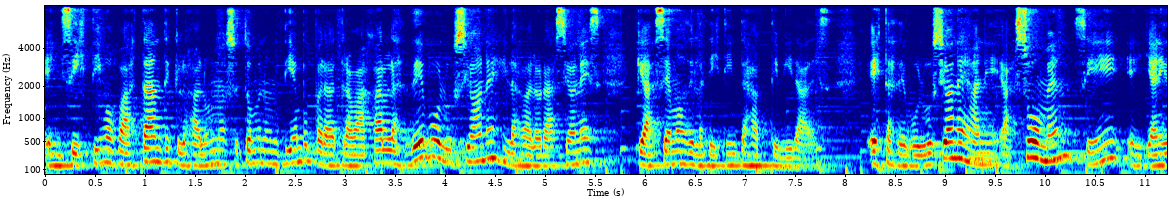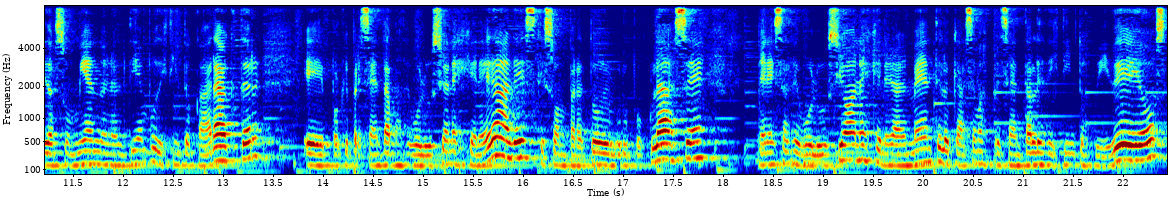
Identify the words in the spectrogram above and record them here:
insistimos bastante que los alumnos se tomen un tiempo para trabajar las devoluciones y las valoraciones que hacemos de las distintas actividades. Estas devoluciones asumen ¿sí? y han ido asumiendo en el tiempo distinto carácter eh, porque presentamos devoluciones generales que son para todo el grupo clase. En esas devoluciones generalmente lo que hacemos es presentarles distintos videos,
